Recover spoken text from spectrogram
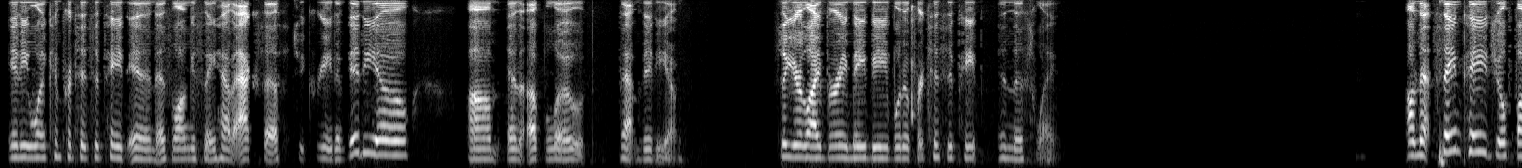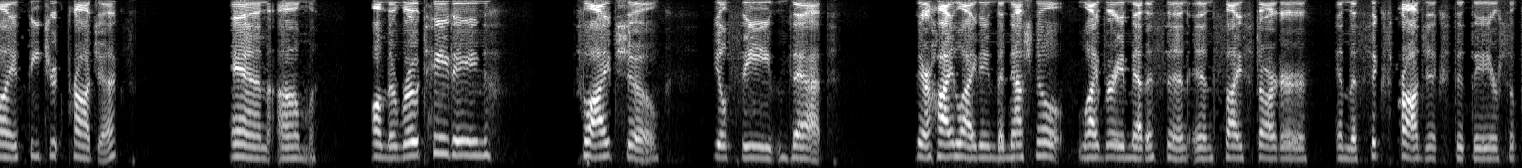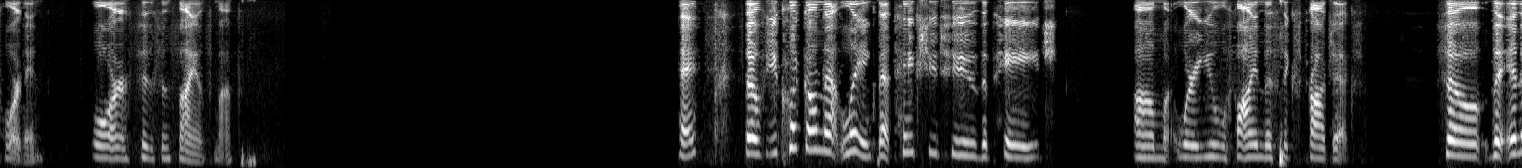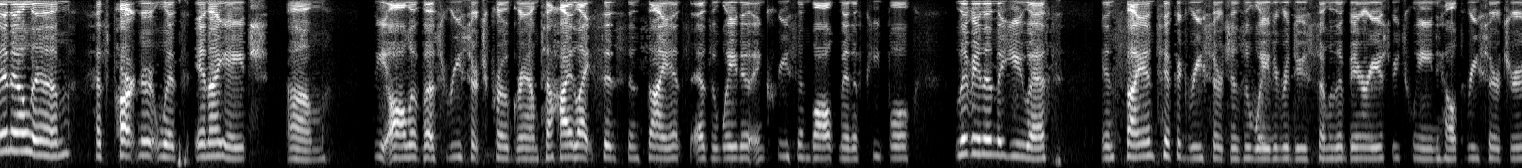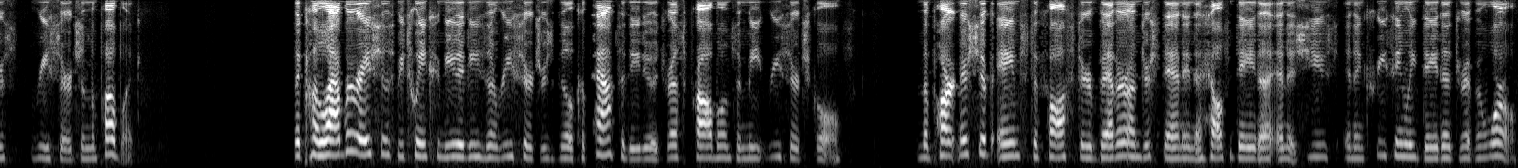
anyone can participate in as long as they have access to create a video um, and upload that video. So your library may be able to participate in this way. On that same page, you'll find featured projects. And um, on the rotating slideshow, you'll see that they're highlighting the National Library of Medicine and SciStarter and the six projects that they are supporting for Citizen Science Month. Okay, so if you click on that link, that takes you to the page um, where you will find the six projects. So the NNLM has partnered with NIH, um, the All of Us research program, to highlight citizen science as a way to increase involvement of people living in the U.S. in scientific research as a way to reduce some of the barriers between health researchers, research, and the public. The collaborations between communities and researchers build capacity to address problems and meet research goals. The partnership aims to foster better understanding of health data and its use in increasingly data-driven world.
